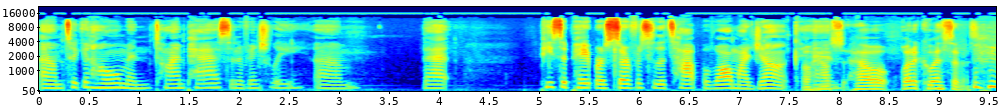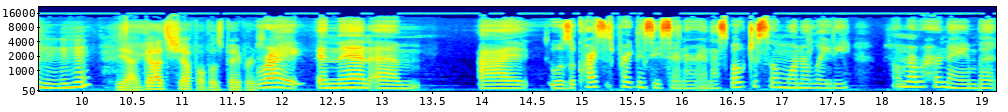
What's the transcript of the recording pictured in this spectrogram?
um, took it home and time passed and eventually um, that piece of paper surfaced to the top of all my junk. Oh, how, how, what a coincidence. Yeah, God shuffled those papers. Right. And then um, I it was a crisis pregnancy center, and I spoke to someone, a lady. I don't remember her name, but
